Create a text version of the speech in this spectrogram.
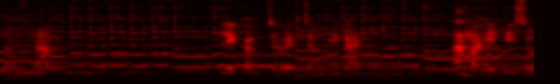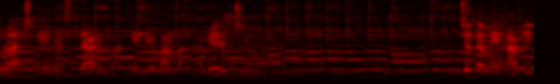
દફનાવ્યો લેખક ઝવેરચંદ મેઘાણી આ માહિતી સૌરાષ્ટ્રની રસદારમાંથી લેવામાં આવેલ છે. જો તમે આવી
